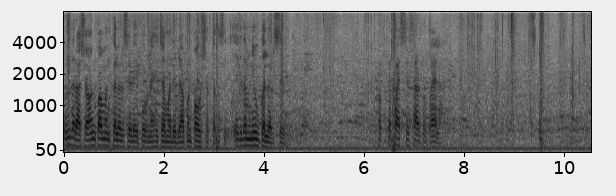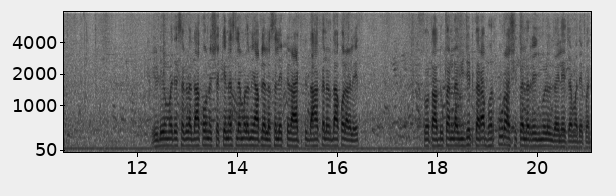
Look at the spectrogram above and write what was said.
सुंदर अशा अनकॉमन कलर शेड आहे पूर्ण ह्याच्यामध्ये बी. आपण पाहू शकता तसे. एकदम न्यू कलर शेड फक्त पाचशे साठ रुपयाला. व्हिडिओमध्ये सगळं दाखवणं शक्य नसल्यामुळे मी आपल्याला सिलेक्टेड आठ ते दहा कलर दाखवा लागलेत. स्वतः दुकानला व्हिजिट करा भरपूर अशी कलर रेंज मिळून जाईल ह्याच्यामध्ये पण.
